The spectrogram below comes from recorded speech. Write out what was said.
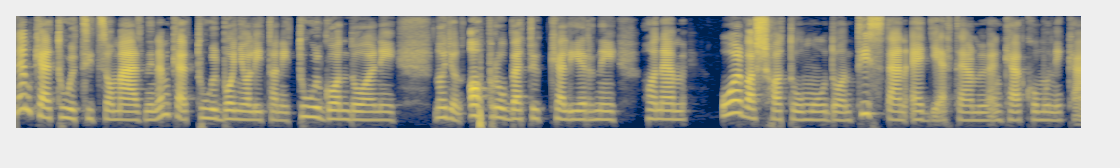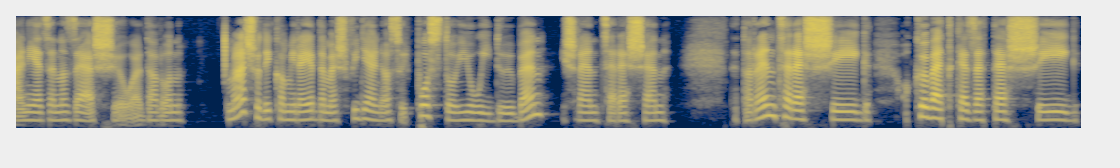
nem kell túl cicomázni, nem kell túl bonyolítani, túl gondolni, nagyon apró betűkkel írni, hanem olvasható módon, tisztán, egyértelműen kell kommunikálni ezen az első oldalon. Második, amire érdemes figyelni, az, hogy posztolj jó időben és rendszeresen. Tehát a rendszeresség, a következetesség,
